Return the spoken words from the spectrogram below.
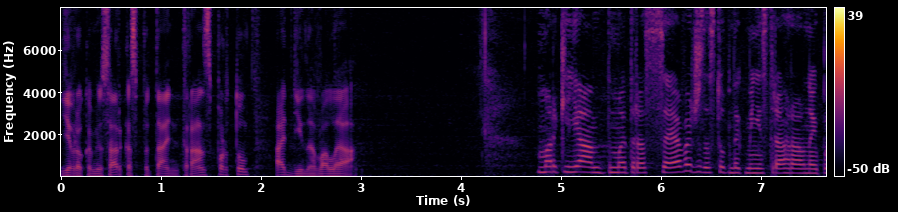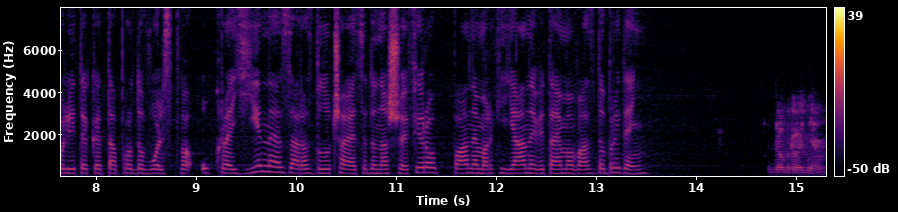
єврокомісарка з питань транспорту Адіна Валеан. Маркіян Дмитра Севич, заступник міністра аграрної політики та продовольства України, зараз долучається до нашого ефіру. Пане Маркіяне, вітаємо вас. Добрий день. Доброго дня.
